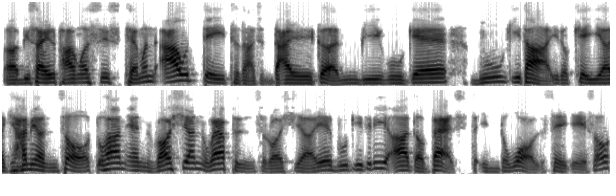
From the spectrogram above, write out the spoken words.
어, 미사일 방어 시스템은 outdated 아주 낡은 미국의 무기다 이렇게 이야기하면서 또한 and Russian weapons 러시아의 무기들이 are the best in the world 세계 에서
